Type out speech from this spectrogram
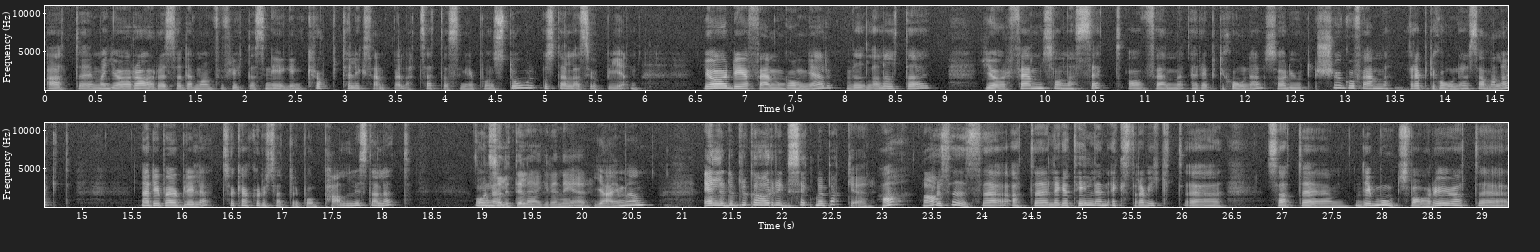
att eh, man gör rörelser där man förflyttar sin egen kropp, till exempel att sätta sig ner på en stol och ställa sig upp igen. Gör det fem gånger, vila lite. Gör fem sådana set av fem repetitioner så har du gjort 25 repetitioner sammanlagt. När det börjar bli lätt så kanske du sätter det på en pall istället. Och, Och så när, lite lägre ner. jajamän. Eller du brukar ha ryggsäck med böcker. Ja, Ja. precis. Eh, Att eh, lägga till en extra vikt. Eh, Så att eh, det motsvarar ju att eh,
